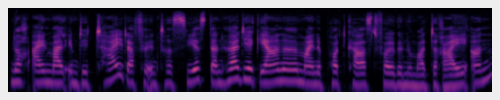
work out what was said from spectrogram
noch einmal im Detail dafür interessierst, dann hör dir gerne meine Podcast-Folge Nummer 3 an.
